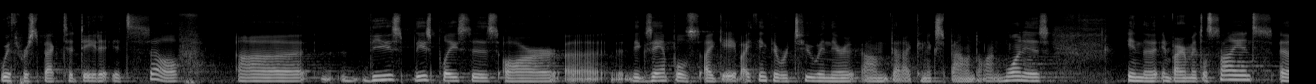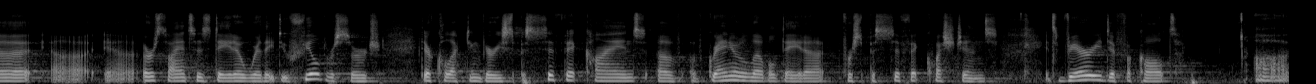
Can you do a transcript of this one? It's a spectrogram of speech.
with respect to data itself, uh, these, these places are, uh, the examples I gave, I think there were two in there um, that I can expound on. One is in the environmental science, uh, uh, uh, earth sciences data where they do field research, they're collecting very specific kinds of, of granular level data for specific questions. It's very difficult uh,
